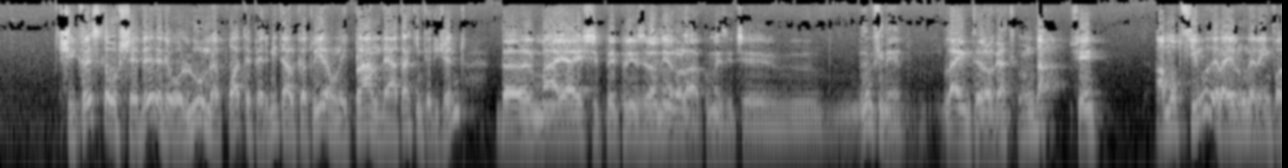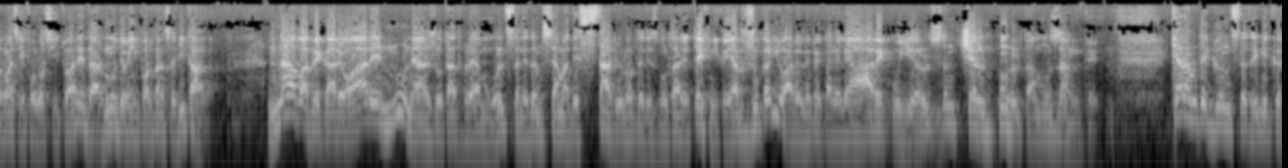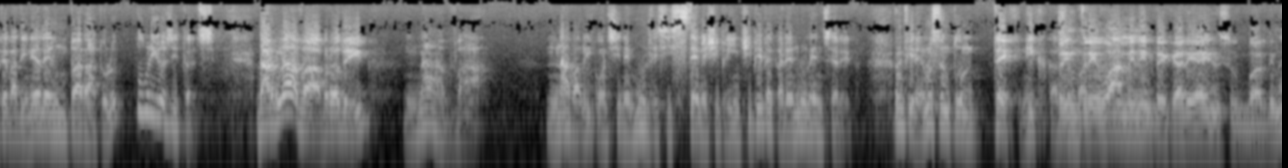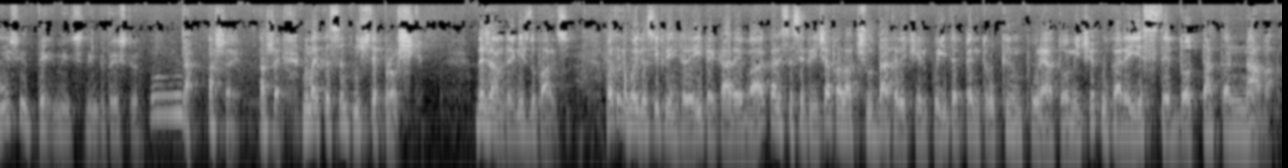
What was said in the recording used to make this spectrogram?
Și crezi că o ședere de o lună poate permite alcătuirea unui plan de atac inteligent? Dar mai ai și pe prizonierul ăla, cum zice... În fine, l-ai interogat? Da. Și? Am obținut de la el unele informații folositoare, dar nu de o importanță vitală. Nava pe care o are nu ne-a ajutat prea mult să ne dăm seama de stadiul lor de dezvoltare tehnică, iar jucărioarele pe care le are cu el sunt cel mult amuzante. Chiar am de gând să trimit câteva din ele împăratului, curiozități. Dar nava, Brodrig, nava, Nava lui conține multe sisteme și principii pe care nu le înțeleg. În fine, nu sunt un tehnic ca Printre să oamenii pe care ai în subordine ai și tehnici, din câte știu. Da, așa e, așa e. Numai că sunt niște proști. Deja am trimis după alții. Poate că voi găsi printre ei pe careva care să se priceapă la ciudatele circuite pentru câmpuri atomice cu care este dotată nava.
